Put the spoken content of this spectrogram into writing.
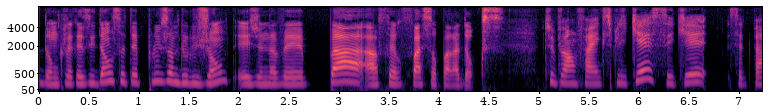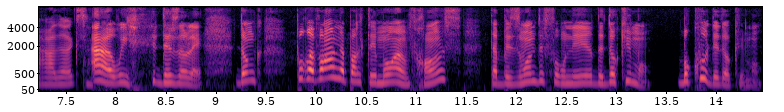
donc les résidences étaient plus indulgentes et je n'avais pas à faire face au paradoxe. Tu peux enfin expliquer ce qu'est cette paradoxe? Ah oui, désolé. Donc, pour avoir un appartement en France, tu as besoin de fournir des documents, beaucoup de documents.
